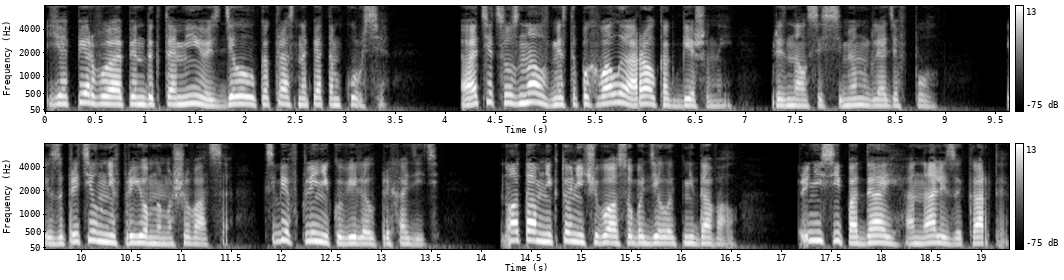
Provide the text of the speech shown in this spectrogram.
Я первую аппендэктомию сделал как раз на пятом курсе. А отец узнал, вместо похвалы орал как бешеный, признался Семён, глядя в пол. И запретил мне в приемном ошиваться. К себе в клинику велел приходить. Ну а там никто ничего особо делать не давал. Принеси, подай, анализы, карты,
